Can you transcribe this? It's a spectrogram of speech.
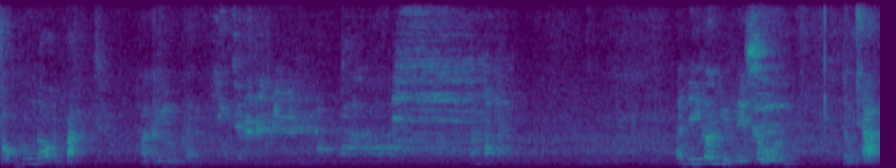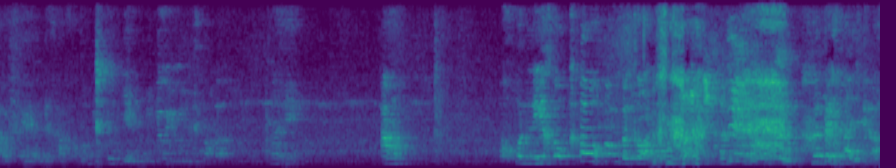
สองห้องนอนปะพาไปดูกัน อันนี้ก็อยู่ในโซนน้ำชากาแฟเลยค่ะเขาก็มีตู้เย็นมีทีวีให้อ้าวคนนี้เขาเข้าห้องไปก่อนนะคะไม่เป็นไรค่ะ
